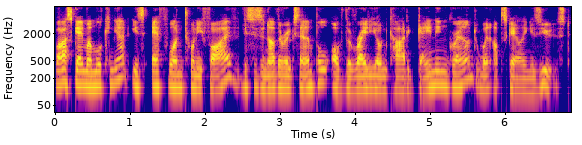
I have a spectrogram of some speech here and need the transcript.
Last game I'm looking at is F1 25. This is another example of the Radeon card gaining ground when upscaling is used.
